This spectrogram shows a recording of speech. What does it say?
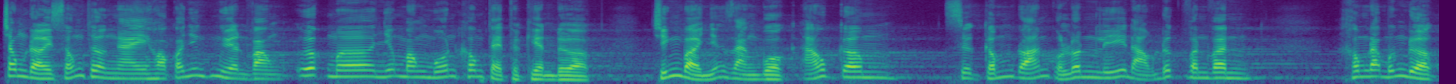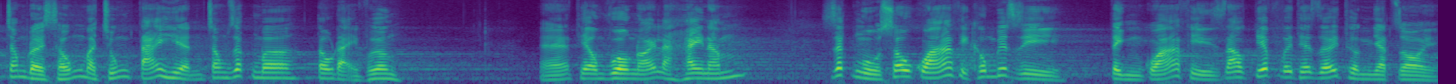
Trong đời sống thường ngày họ có những nguyện vọng ước mơ những mong muốn không thể thực hiện được. Chính bởi những ràng buộc áo cơm sự cấm đoán của luân lý đạo đức vân vân không đáp ứng được trong đời sống mà chúng tái hiện trong giấc mơ tâu đại vương. Đấy, thì ông vương nói là hay lắm. Giấc ngủ sâu quá thì không biết gì tỉnh quá thì giao tiếp với thế giới thường nhật rồi.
